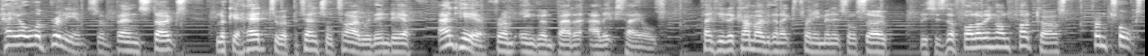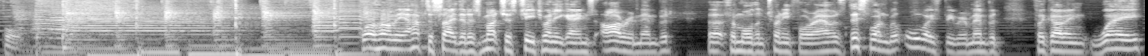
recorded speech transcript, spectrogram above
hail the brilliance of Ben Stokes, look ahead to a potential tie with India, and hear from England batter Alex Hales. Plenty to come over the next 20 minutes or so. This is the following on podcast from Talksport. Well, Harmy, I have to say that as much as T20 games are remembered uh, for more than 24 hours, this one will always be remembered for going way,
